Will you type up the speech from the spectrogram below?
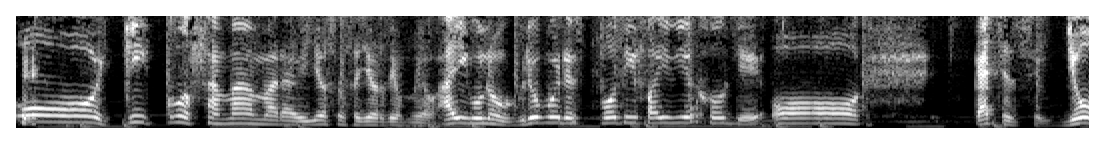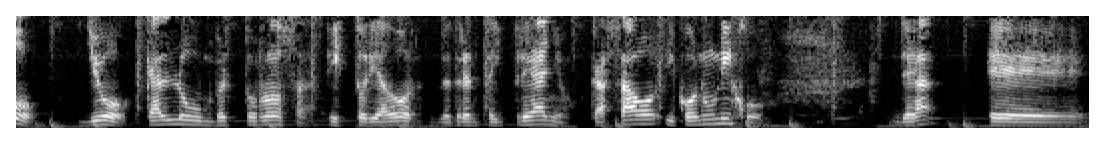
¡Uy, qué cosa más maravillosa, Señor Dios mío! Hay unos grupos en Spotify, viejo, que, ¡oh! Cáchense, yo, yo, Carlos Humberto Rosa, historiador de 33 años, casado y con un hijo, ¿ya? Eh,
